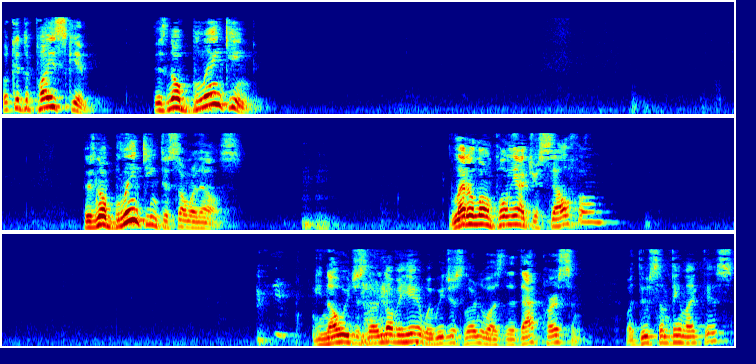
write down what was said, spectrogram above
Look at the Poskim. There's no blinking. There's no blinking to someone else. Let alone pulling out your cell phone. You know, we just learned over here. What we just learned was that that person would do something like this,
